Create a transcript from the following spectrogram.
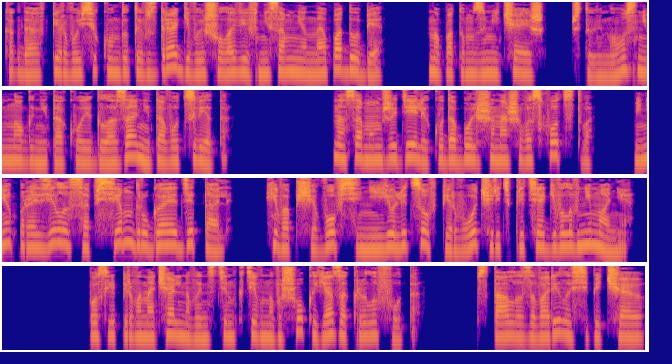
когда в первую секунду ты вздрагиваешь, уловив несомненное подобие, но потом замечаешь, что и нос немного не такой, и глаза не того цвета. На самом же деле, куда больше нашего сходства, меня поразила совсем другая деталь, и вообще вовсе не ее лицо в первую очередь притягивало внимание. После первоначального инстинктивного шока я закрыла фото. Встала, заварила себе чаю,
